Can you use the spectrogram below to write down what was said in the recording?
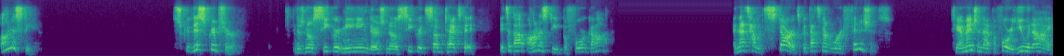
honesty. This scripture there's no secret meaning, there's no secret subtext. It's about honesty before God. And that's how it starts, but that's not where it finishes. See, I mentioned that before. You and I,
